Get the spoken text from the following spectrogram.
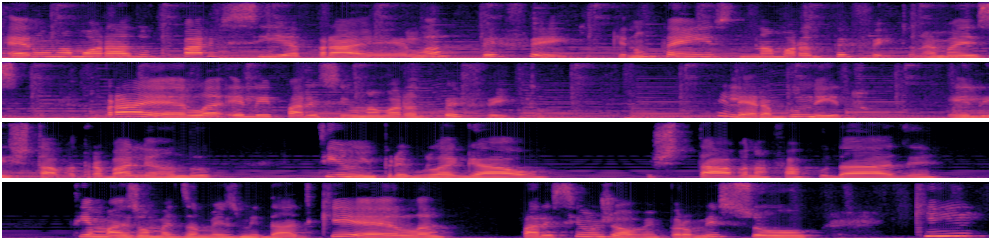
era um namorado que parecia para ela perfeito, porque não tem esse namorado perfeito, né? Mas para ela ele parecia um namorado perfeito. Ele era bonito, ele estava trabalhando, tinha um emprego legal, estava na faculdade, tinha mais ou menos a mesma idade que ela, parecia um jovem promissor que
